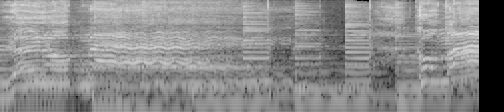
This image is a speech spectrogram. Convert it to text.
leun op mij. Kom maar.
